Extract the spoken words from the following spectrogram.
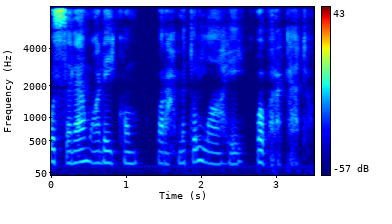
Wassalamu alaikum wa rahmatullahi wa barakatuh.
